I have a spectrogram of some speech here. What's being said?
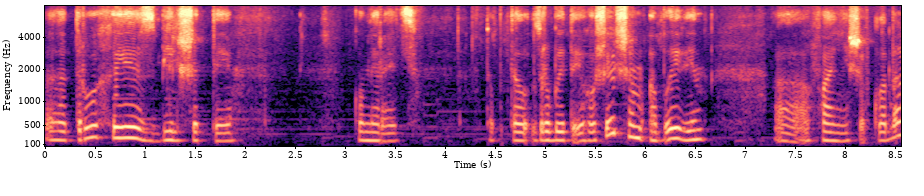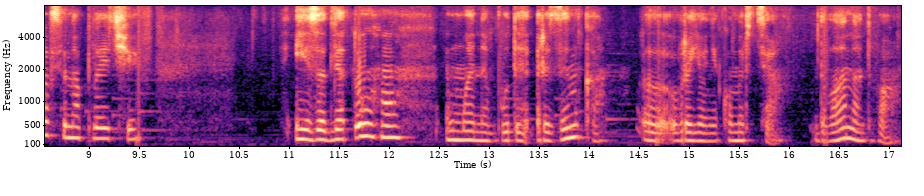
е, трохи збільшити комірець. Тобто зробити його ширшим, аби він е, файніше вкладався на плечі. І задля того у мене буде резинка в районі комірця 2 на 2.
